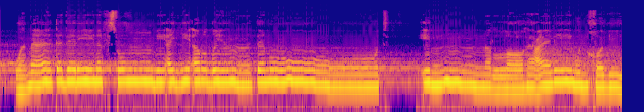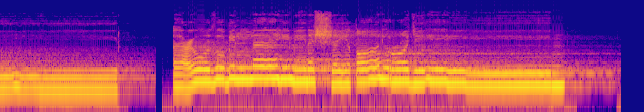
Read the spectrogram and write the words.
وما تدري نفس بأي أرض تموت إن الله عليم خبير أعوذ بالله من الشيطان الرجيم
